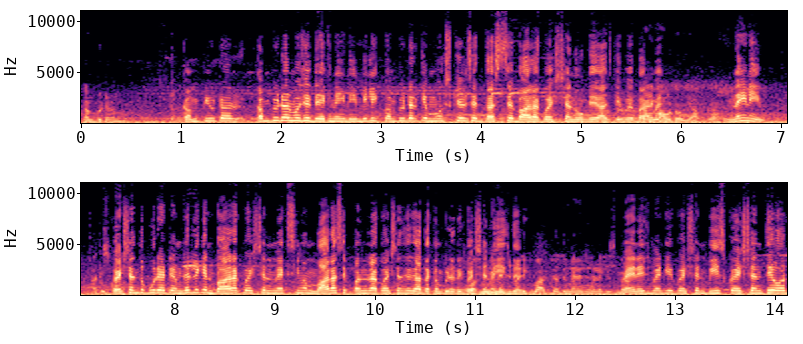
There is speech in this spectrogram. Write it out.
कंप्यूटर में। कंप्यूटर कंप्यूटर मुझे देखने ही नहीं मिली। कंप्यूटर के मुश्किल से 10 से 12 क्वेश्चन हो गए आज के पेपर में। आउट हो गया आपका। नहीं नहीं क्वेश्चन तो पूरे अटेम्प्ट है लेकिन 12 क्वेश्चन मैक्सिमम 12 से 15 क्वेश्चन से ज़्यादा कंप्यूटर के क्वेश्चन मैनेजमेंट की बात करते मैनेजमेंट मैनेजमेंट के क्वेश्चन 20 क्वेश्चन थे और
